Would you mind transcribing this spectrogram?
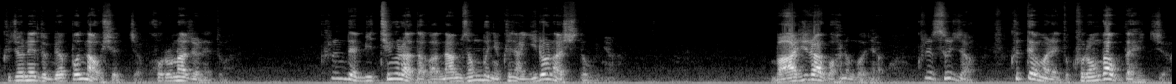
그전에도 몇 번 나오셨죠. 코로나 전에도 그런데 미팅을 하다가 남성분이 그냥 일어나시더군요. 말이라고 하는 거냐고. 그래서 이제 그때만 해도 그런가 보다 했죠.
